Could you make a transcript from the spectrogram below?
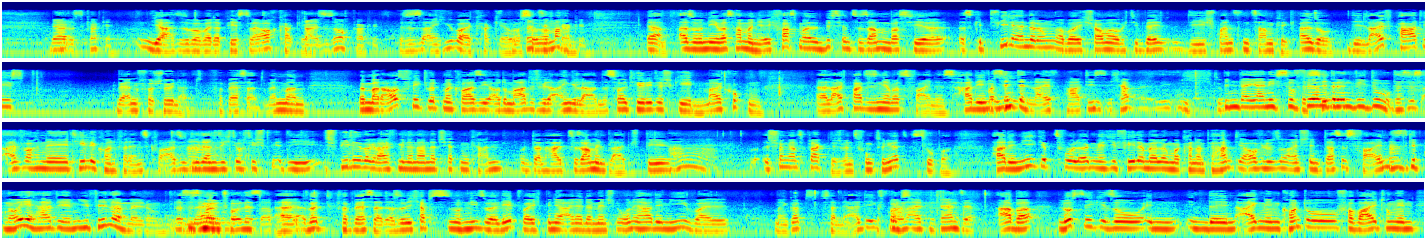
Ja, das ist kacke. Ja, das ist aber bei der PS3 auch kacke. Da ist es auch kacke. Das ist eigentlich überall kacke, aber was soll man machen? kacke. Ja, also nee, was haben wir hier? Ich fasse mal ein bisschen zusammen, was hier. Es gibt viele Änderungen, aber ich schaue mal, ob ich die, die spannendsten zusammenkriege. Also, die Live-Partys werden verschönert, verbessert. Wenn man, wenn man rausfliegt, wird man quasi automatisch wieder eingeladen. Das soll theoretisch gehen. Mal gucken. Äh, Live-Partys sind ja was Feines. HDMI, Was sind denn Live-Partys? Ich, hab, ich bin da ja nicht so firm sind- drin wie du. Das ist einfach eine Telekonferenz quasi, die Ah. dann sich durch die, Sp die Spiele übergreifend miteinander chatten kann und dann halt zusammen bleibt. Spiel Ah, ist schon ganz praktisch. Wenn es funktioniert, ist super. HDMI gibt es wohl irgendwelche Fehlermeldungen. Man kann dann per Hand die Auflösung einstellen. Das ist fein. das, es gibt neue HDMI-Fehlermeldungen. Das ist Nein. mal ein tolles Update. Äh, wird verbessert. Also ich habe es noch nie so erlebt, weil ich bin ja einer der Menschen ohne HDMI, weil Mein Gott, das ist halt eine alte Xbox. einen alten Fernseher. Aber lustig so in, in den eigenen Kontoverwaltungen,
